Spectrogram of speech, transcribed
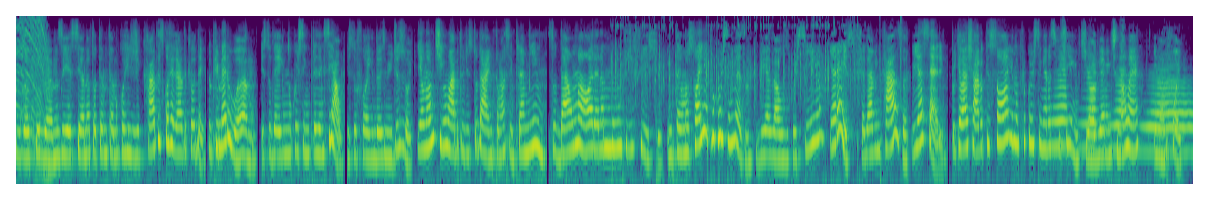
nos outros anos e esse ano eu tô tentando corrigir cada escorregada que eu dei. No primeiro ano, estudei no cursinho presencial. Isso foi em 2018. E eu não tinha o hábito de estudar, então assim, para mim, estudar uma hora era muito difícil. Então eu só ia pro cursinho mesmo, via as aulas do cursinho e era isso. Chegava em casa, via a série, porque eu achava que só indo pro cursinho era suficiente. E obviamente não é e não foi.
